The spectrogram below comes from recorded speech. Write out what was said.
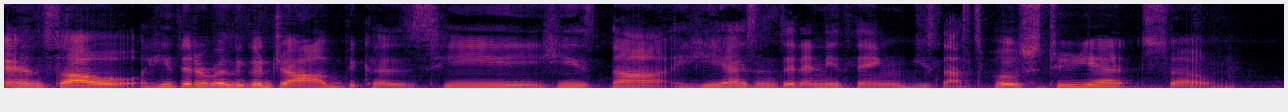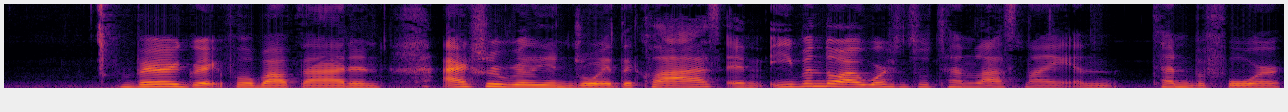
And so he did a really good job because he he's not he hasn't did anything he's not supposed to yet. So very grateful about that and I actually really enjoyed the class and even though I worked until 10 last night and 10 before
